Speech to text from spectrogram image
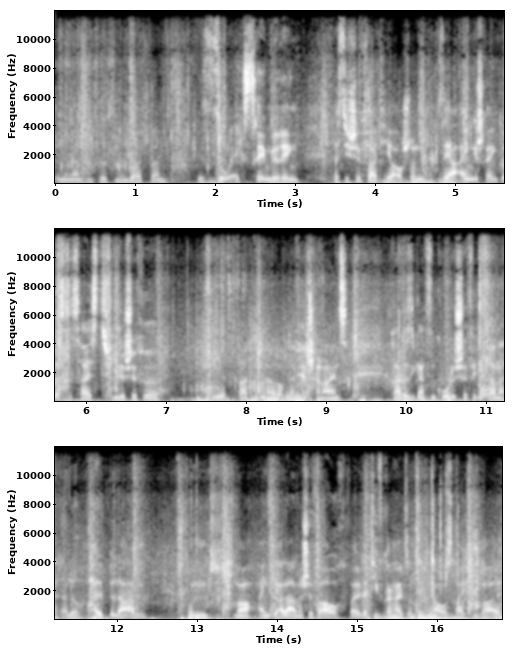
in den ganzen Flüssen in Deutschland ist so extrem gering, dass die Schifffahrt hier auch schon sehr eingeschränkt ist. Das heißt, viele Schiffe, wie jetzt gerade, ja doch, da fährt schon eins, gerade die ganzen Kohleschiffe, die fahren halt alle halb beladen und ja, eigentlich alle anderen Schiffe auch, weil der Tiefgang halt sonst nicht mehr ausreicht überall.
